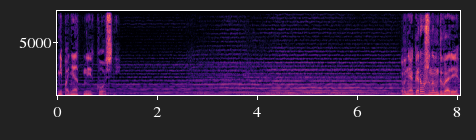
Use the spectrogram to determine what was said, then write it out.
непонятные козни. В неогороженном дворе,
